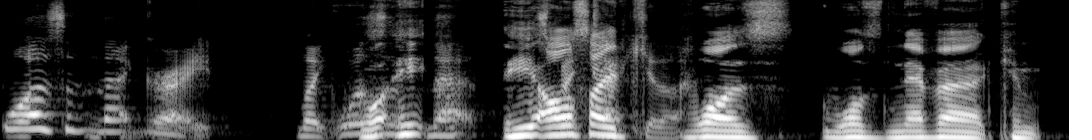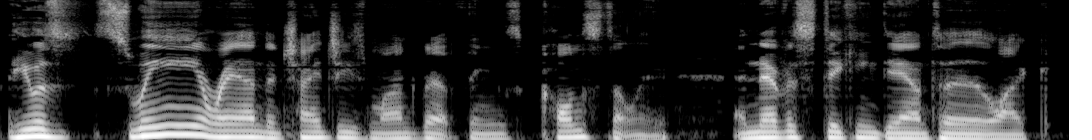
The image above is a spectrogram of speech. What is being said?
wasn't that great. Like wasn't Well, he, that he also was was never com- he was swinging around and changing his mind about things constantly and never sticking down to like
